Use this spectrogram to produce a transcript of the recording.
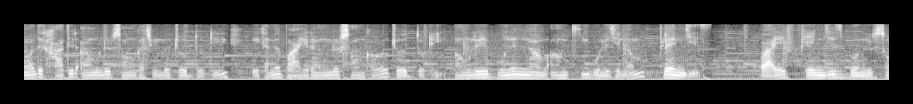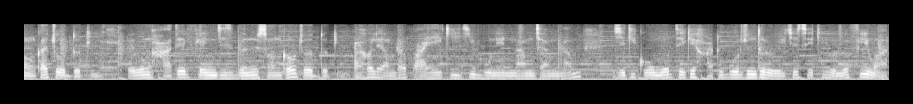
আমাদের হাতের আঙুলের সংখ্যা ছিল চোদ্দটি, এখানে পায়ের আঙুলের সংখ্যাও চোদ্দটি। আঙুলের বোনের নাম আমি কি বলেছিলাম? ফ্লেঞ্জিস। পায়ের ফ্লেঞ্জিস বোনের সংখ্যা চোদ্দটি এবং হাতের ফ্লেঞ্জিস বোনের সংখ্যাও চোদ্দটি। তাহলে আমরা পায়ে কি কি বোনের নাম জানলাম? যেটি কোমর থেকে হাঁটু পর্যন্ত রয়েছে, সেটি হলো ফিমার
